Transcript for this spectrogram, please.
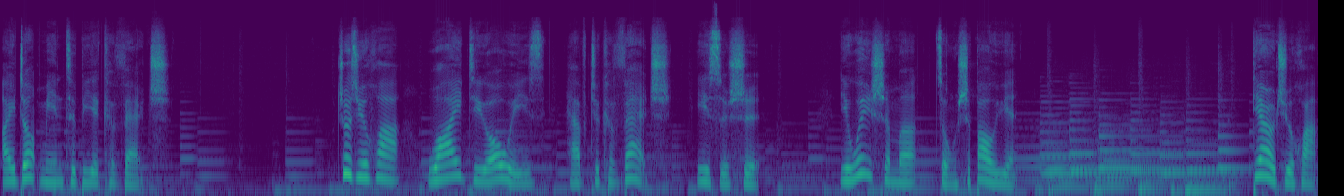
I don't mean to be a kvetch. 这句话 Why do you always have to kvetch？意思是，你为什么总是抱怨？第二句话，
